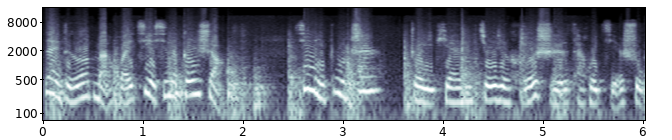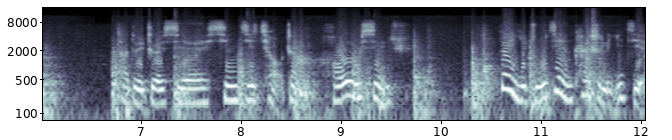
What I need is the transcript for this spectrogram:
奈德满怀戒心地跟上，心里不知这一天究竟何时才会结束。他对这些心机巧诈毫无兴趣。但已逐渐开始理解，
